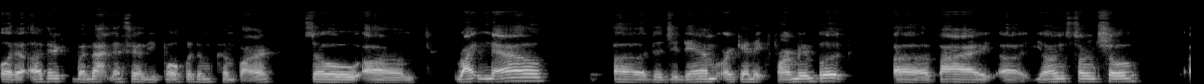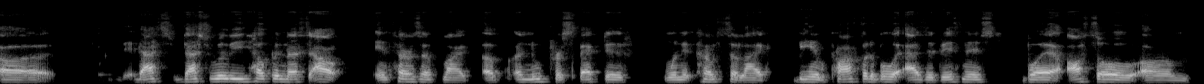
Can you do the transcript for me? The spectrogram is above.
or the other, but not necessarily both of them combined. So um, right now, uh, the Jadam Organic Farming book uh, by uh, Youngsang Cho, uh, that's that's really helping us out in terms of like a, a new perspective when it comes to like being profitable as a business, but also um,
